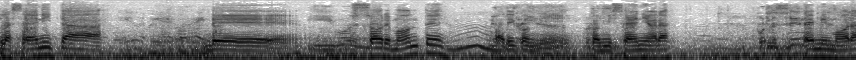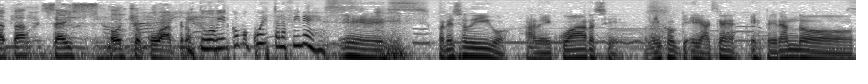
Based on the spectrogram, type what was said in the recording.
la cenita de Sobremonte para ir con mi, con mi señora. Emi Morata 684. Estuvo bien. ¿Cómo cuesta la finés? Es, por eso digo, adecuarse. Me dijo que eh, acá esperando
